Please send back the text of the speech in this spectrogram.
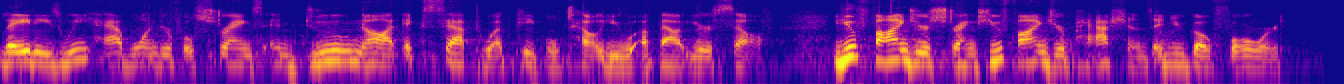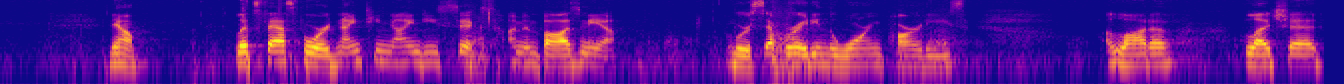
Ladies, we have wonderful strengths and do not accept what people tell you about yourself. You find your strengths, you find your passions, and you go forward. Now, let's fast forward. 1996, I'm in Bosnia. We're separating the warring parties. A lot of bloodshed,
